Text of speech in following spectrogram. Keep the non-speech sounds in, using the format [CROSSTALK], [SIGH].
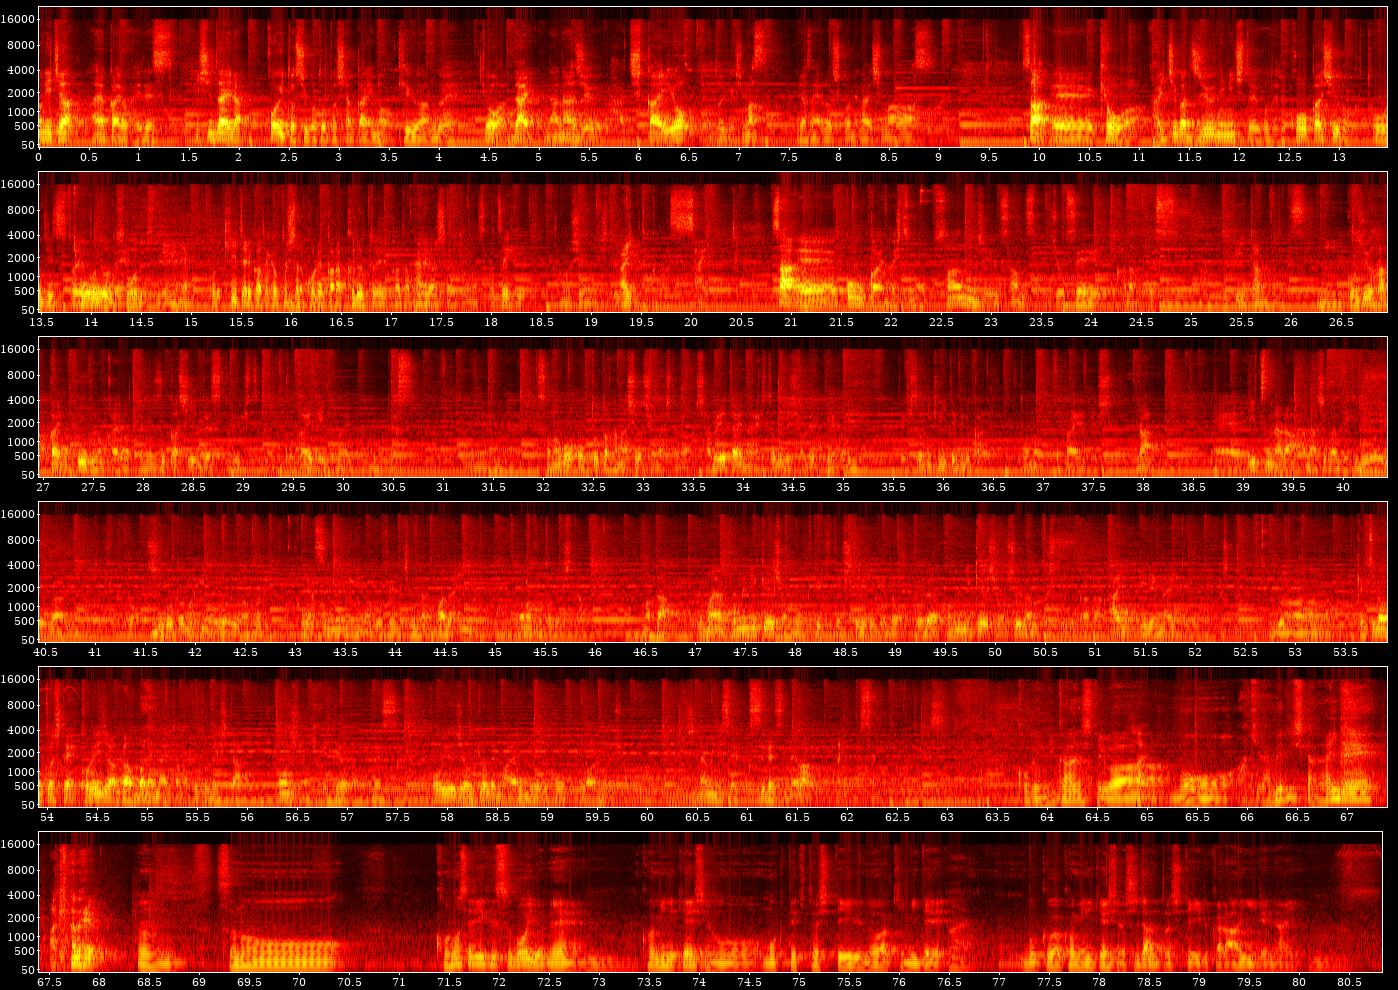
こんにちは早川洋平です。石平恋と仕事と社会の Q&A 今日は第78回をお届けします。皆さんよろしくお願いします。さあ、えー、今日は1月12日ということで、公開収録当日ということで。そうですね、ね、これ聞いてる方ひょっとしたらこれから来るという方もいらっしゃると思いますが、はい、ぜひ楽しみにしていてください、はい、さあ、えー、今回の質問33歳女性からですリピーターの方です、うん、58回の夫婦の会話って難しいですという質問に答えていただいたものです、えー、その後夫と話をしましたが喋りたいなら一人で喋ってればいいよ。適当に聞いてみるからとの答えでした、うんえー、いつなら話ができる余裕があるのかと聞くと仕事の日の夜は無理。休みの日の午前中ならまだいい。とのことでした。またお前はコミュニケーションを目的としているけど俺はコミュニケーションを手段としているから相入れないと言われました。うわ結論としてこれ以上は頑張れないとのことでした。本心を聞けてよかったです。こういう状況でも歩み寄る方法はあるでしょうか。ちなみにセックスレスではありません。これに関しては、はい、もう諦めるしかないね。[LAUGHS] 諦める。うん、そのこのセリフすごいよね、うん、コミュニケーションを目的としているのは君で、はい、僕はコミュニケーションを手段としているから相入れない、うん、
